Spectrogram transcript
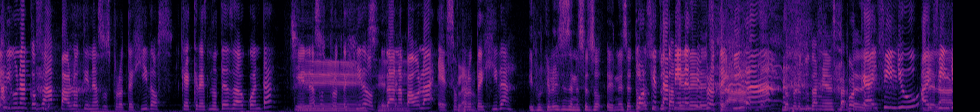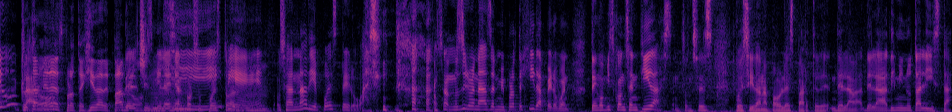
te digo una cosa, Pablo tiene a sus protegidos. ¿Qué crees? ¿No te has dado cuenta? Tiene a sus Sí, protegidos. sí. Dana Paola es su Claro. protegida. ¿y por qué lo dices en ese en ese tono Porque si tú también es mi protegida. Claro. no pero tú también eres parte Porque de I feel you, I feel la- you. Tú Claro. también eres protegida de Pablo. Del chismillennial, por Sí, supuesto. bien. O sea, nadie, pues, pero así. o sea, no sirve nada ser mi protegida, pero bueno, tengo mis consentidas. Entonces, pues sí, Dana Paula es parte de, de la, de la diminuta lista.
